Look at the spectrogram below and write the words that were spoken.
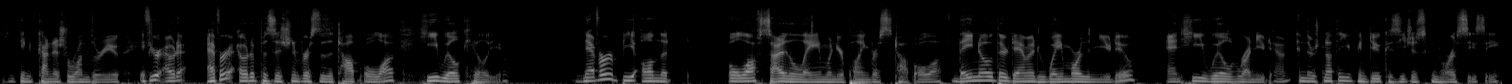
he can kind of just run through you. If you're out of, ever out of position versus a top Olaf, he will kill you. Never be on the Olaf side of the lane when you're playing versus top Olaf. They know their damage way more than you do, and he will run you down. And there's nothing you can do because he just ignores CC.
